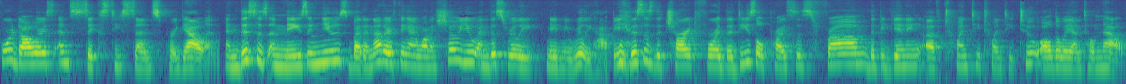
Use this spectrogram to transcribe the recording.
$4.60 per gallon. And this is amazing news, but another thing I want to show you, and this really made me really happy, this is the chart for the diesel prices from the beginning of 2022 all the way until now.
